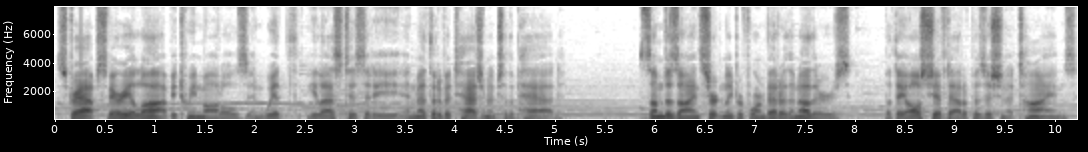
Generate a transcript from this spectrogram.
Straps vary a lot between models in width, elasticity, and method of attachment to the pad. Some designs certainly perform better than others, but they all shift out of position at times,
